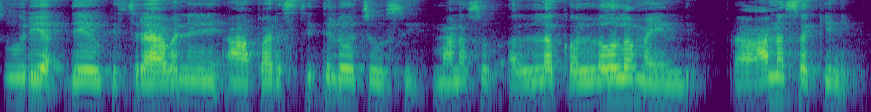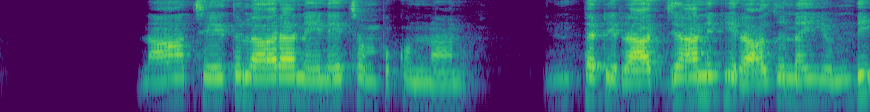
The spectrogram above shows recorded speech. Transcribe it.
సూర్యదేవికి శ్రావణిని ఆ పరిస్థితిలో చూసి మనసు అల్లకల్లోలమైంది. ప్రాణసఖిని నా చేతులారా నేనే చంపుకున్నాను. ఇంతటి రాజ్యానికి రాజునయ్యుండి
